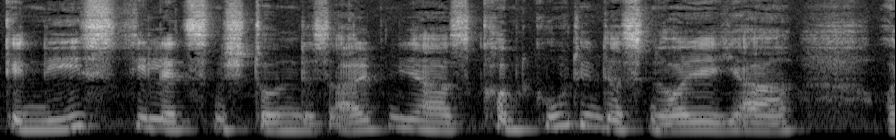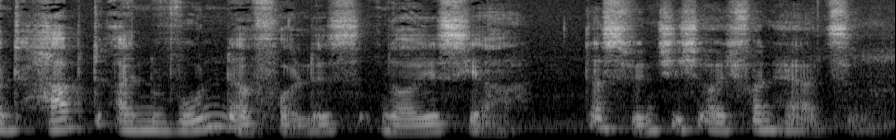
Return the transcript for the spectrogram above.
Genießt die letzten Stunden des alten Jahres, kommt gut in das neue Jahr und habt ein wundervolles neues Jahr. Das wünsche ich euch von Herzen.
